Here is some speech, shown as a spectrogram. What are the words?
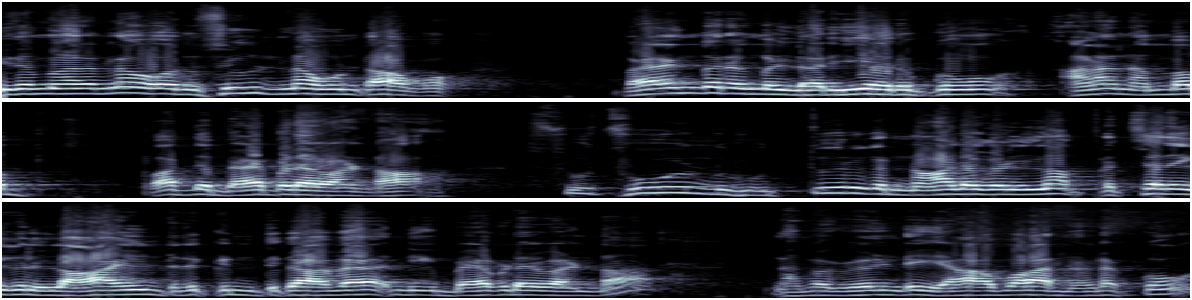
இது மாதிரிலாம் ஒரு சூழ்நிலாம் உண்டாகும். பயங்கரங்கள் நிறைய இருக்கும். ஆனால் நம்ம பார்த்து பயப்பட வேண்டாம். சூ சூழ் சுற்றி நாடுகள்லாம் பிரச்சனைகள் ஆயின்னு நீங்கள் பயப்பட வேண்டாம். நம்ம வேண்டிய வியாபாரம் நடக்கும்.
